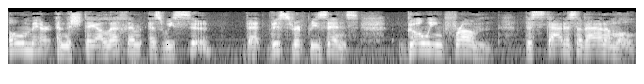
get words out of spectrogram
Omer and the Shtei Halechem as we said that this represents going from the status of animal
